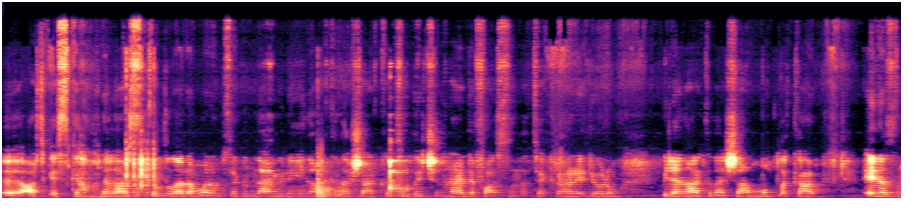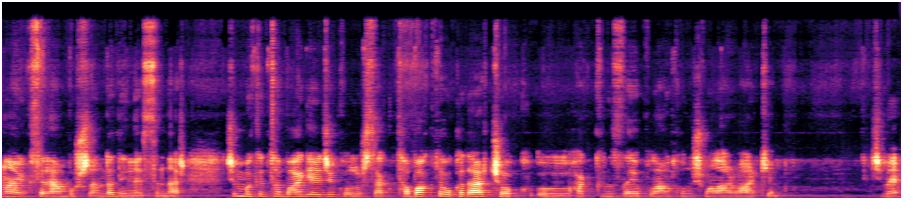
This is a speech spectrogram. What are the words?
E, artık eski aboneler sıkıldılar ama aramıza günden güne yeni arkadaşlar katıldığı için her defasında tekrar ediyorum. Bilen arkadaşlar mutlaka en azından yükselen burçlarını da dinlesinler. Şimdi bakın tabağa gelecek olursak tabakta o kadar çok e, hakkınızda yapılan konuşmalar var ki. Şimdi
